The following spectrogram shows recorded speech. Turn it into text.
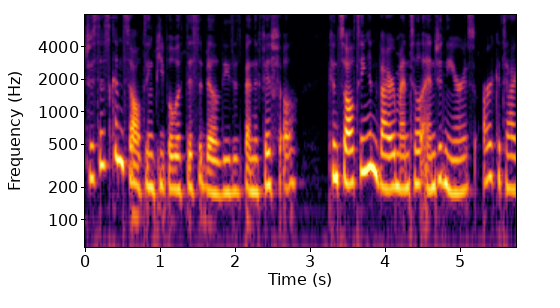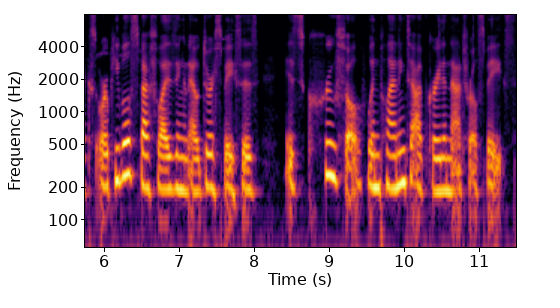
Just as consulting people with disabilities is beneficial, consulting environmental engineers, architects, or people specializing in outdoor spaces is crucial when planning to upgrade a natural space.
